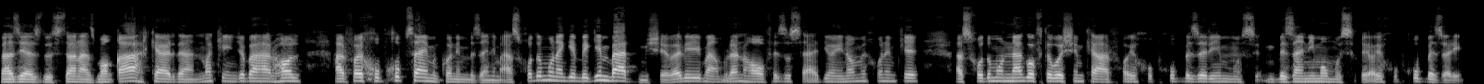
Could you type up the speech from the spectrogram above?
بعضی از دوستان از ما قهر کردن. ما که اینجا به هر حال حرفای خوب خوب سعی می‌کنیم بزنیم. از خودمون اگه بگیم بد میشه. ولی معمولا حافظ و سعدی و اینا می‌خونیم که از خودمون نگفته باشیم که حرفهای خوب خوب بذاریم بزنیم و موسیقی های خوب خوب بذاریم.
